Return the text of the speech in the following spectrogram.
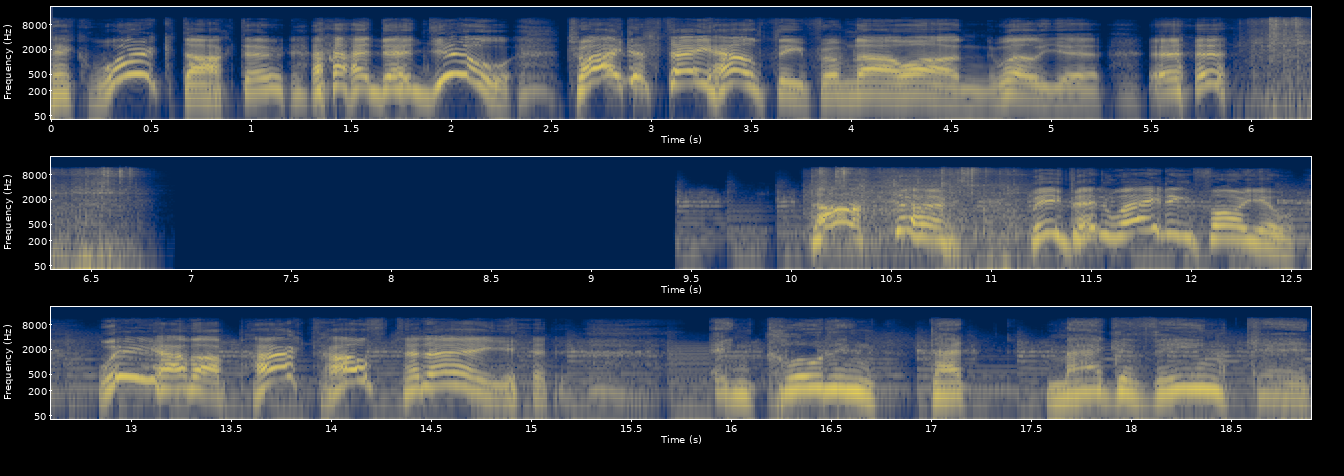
Fantastic work, Doctor. And then you, try to stay healthy from now on, will you? Doctor, we've been waiting for you. We have a packed house today, including that magazine kit.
